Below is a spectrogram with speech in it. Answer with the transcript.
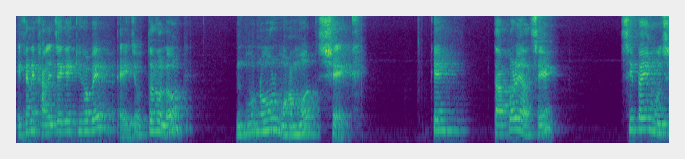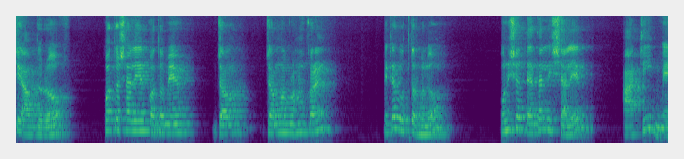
এখানে খালি জায়গায় কি হবে? এই যে উত্তর হলো, নূর মোহাম্মদ শেখ। ওকে? তারপরে আছে সিপাহী মুন্সি আব্দুর রফ কত সালের কত মে জন্মগ্রহণ করেন? এটার উত্তর হলো উনিশশো তেতাল্লিশ সালের আটই মে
